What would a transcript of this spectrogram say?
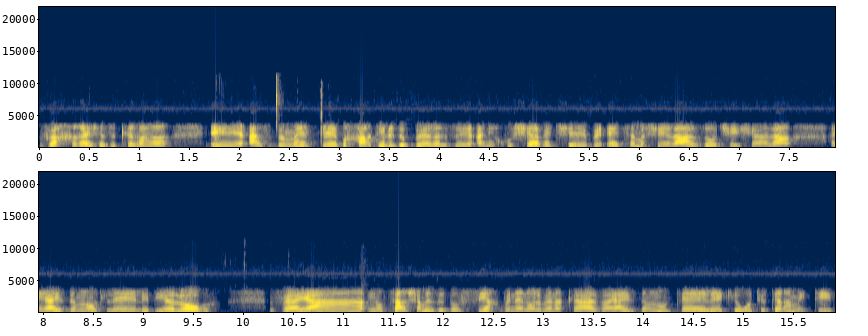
ואחרי שזה קרה, אז באמת בחרתי לדבר על זה. אני חושבת שבעצם השאלה הזאת שהיא שאלה, היה הזדמנות לדיאלוג, והיה, נוצר שם איזה דו-שיח בינינו לבין הקהל, והיה הזדמנות להיכרות יותר אמיתית.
